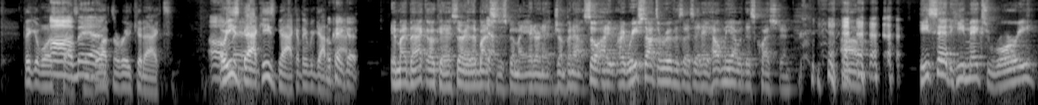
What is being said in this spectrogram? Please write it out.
I think it was. Oh Preston. man, we'll have to reconnect. Oh, oh he's man. back. He's back. I think we got him. Okay, back. good. Am I back? Okay, sorry, that might yeah. have just been my internet jumping out. So I, I, reached out to Rufus. I said, "Hey, help me out with this question." Um, he said he makes Rory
